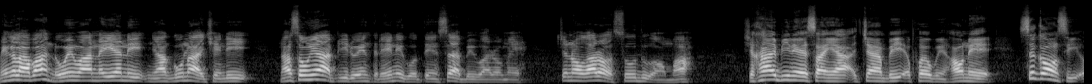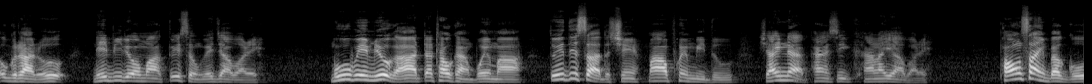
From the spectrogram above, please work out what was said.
မင်္ဂလာပါနိုဝင်ဘာ2ရက်နေ့ည9:00နာရီအချိန်ထိနောက်ဆုံးရပြည်တွင်းသတင်းတွေကိုတင်ဆက်ပေးပါတော့မယ်ကျွန်တော်ကတော့စိုးသူအောင်ပါရခိုင်ပြည်နယ်ဆိုင်ရာအကြံပေးအဖွဲ့ဝင်ဟောင်းနဲ့စစ်ကောင်စီဥက္ကဋ္ဌတို့နေပြည်တော်မှာတွေ့ဆုံခဲ့ကြပါတယ်မူပင်မြို့ကတက်ထောက်ခံပွဲမှာသွေးသစ္စာတခြင်းမှားဖွင့်မိသူရိုက်နှက်ဖမ်းဆီးခံလိုက်ရပါတယ်ဖောင်းဆိုင်ဘက်ကို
